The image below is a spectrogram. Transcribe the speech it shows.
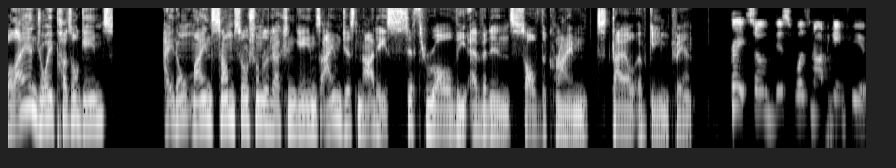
While I enjoy puzzle games, I don't mind some social deduction games. I'm just not a sift through all the evidence, solve the crime style of game fan. Right, so this was not the game for you.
